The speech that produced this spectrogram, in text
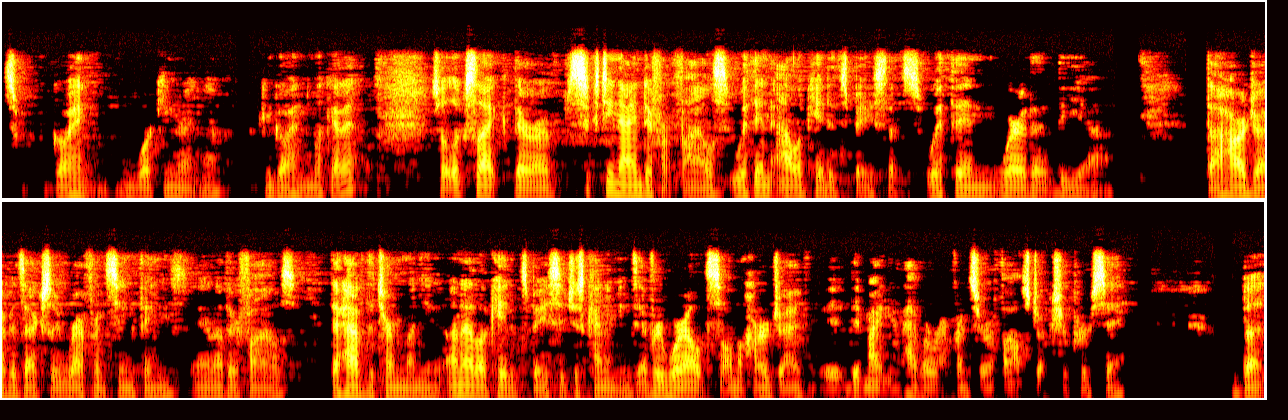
It's go ahead working right now. I can go ahead and look at it. So it looks like there are 69 different files within allocated space. That's within where the the uh, the hard drive is actually referencing things and other files that have the term money in unallocated space. It just kind of means everywhere else on the hard drive it, it might have a reference or a file structure per se, but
